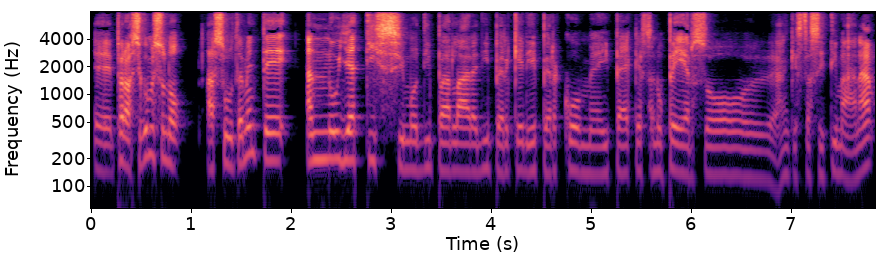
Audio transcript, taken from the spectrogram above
Eh, però siccome sono assolutamente annoiatissimo di parlare di perché e di per come i Packers hanno perso eh, anche sta settimana,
